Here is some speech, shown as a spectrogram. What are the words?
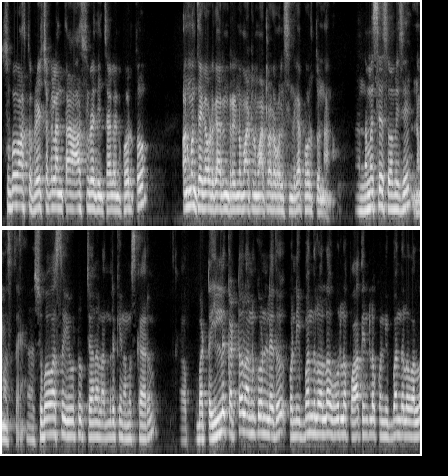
శుభవాస్తు ప్రేక్షకులంతా ఆశీర్వదించాలని కోరుతూ హనుమంతేగౌడ్ గారిని రెండు మాటలు మాట్లాడవలసిందిగా కోరుతున్నాను. నమస్తే స్వామీజీ. నమస్తే. శుభవాస్తు యూట్యూబ్ ఛానల్ అందరికీ నమస్కారం. బట్ ఇల్లు కట్టాలనుకోలేదు కొన్ని ఇబ్బందుల వల్ల ఊర్లో పాత ఇంట్లో కొన్ని ఇబ్బందుల వల్ల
